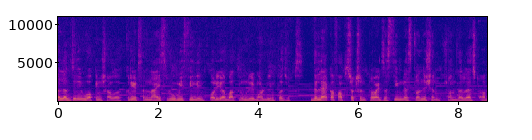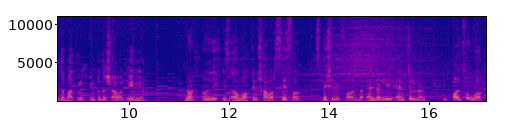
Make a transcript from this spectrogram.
A luxury walk-in shower creates a nice roomy feeling for your bathroom remodeling projects. The lack of obstruction provides a seamless transition from the rest of the bathroom into the shower area. Not only is a walk-in shower safer, especially for the elderly and children, it also works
